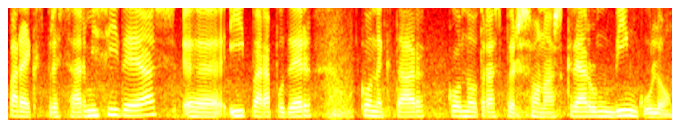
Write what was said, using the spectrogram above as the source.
para expresar mis ideas eh, y para poder conectar con otras personas, crear un vínculo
